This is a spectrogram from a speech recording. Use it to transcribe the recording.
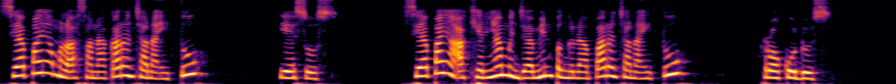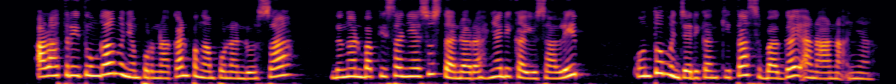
Siapa yang melaksanakan rencana itu? Yesus. Siapa yang akhirnya menjamin penggenapan rencana itu? Roh Kudus. Allah Tritunggal menyempurnakan pengampunan dosa dengan baptisan Yesus dan darahnya di kayu salib untuk menjadikan kita sebagai anak-anaknya.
